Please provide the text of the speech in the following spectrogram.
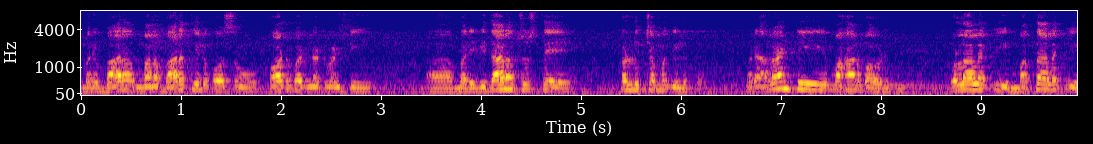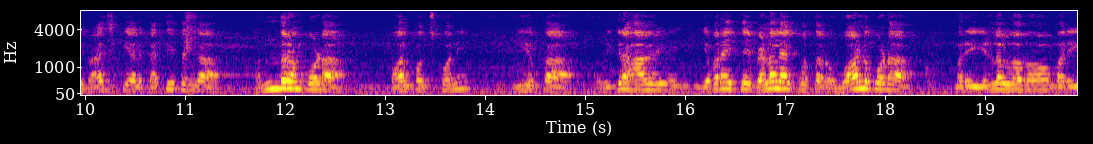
మరి భార మన భారతీయుల కోసం పాటుపడినటువంటి మరి విధానం చూస్తే కళ్ళు చెమ్మగిల్లుతాయి. మరి అలాంటి మహానుభావుడికి కులాలకి మతాలకి రాజకీయాలకు అతీతంగా అందరం కూడా పాల్పంచుకొని ఈ యొక్క విగ్రహ ఎవరైతే వెళ్ళలేకపోతారో వాళ్ళు కూడా మరి ఇళ్ళల్లోనో మరి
